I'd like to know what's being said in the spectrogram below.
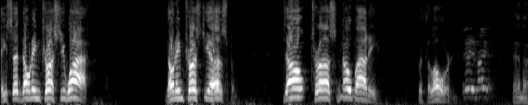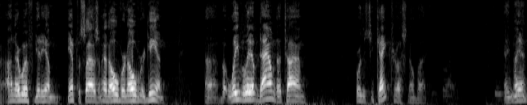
He said, don't even trust your wife. Don't even trust your husband. Don't trust nobody but the Lord. Amen. And uh, I never will forget him emphasizing that over and over again. Uh, but we've lived down to a time where that you can't trust nobody. Amen.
